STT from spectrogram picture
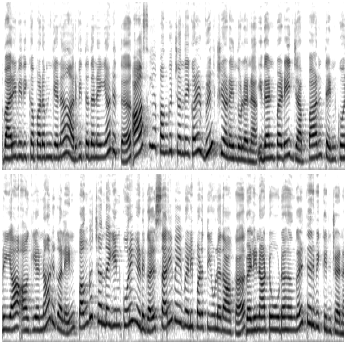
வரி விதிக்கப்படும் என அறிவித்ததனை அடுத்து ஆசிய பங்கு சந்தைகள் வீழ்ச்சி வீழ்ச்சியடைந்துள்ளன. இதன்படி ஜப்பான் தென்கொரியா ஆகிய நாடுகளின் பங்கு சந்தையின் குறியீடுகள் சரிவை வெளிப்படுத்தியுள்ளதாக வெளிநாட்டு ஊடகங்கள் தெரிவிக்கின்றன.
